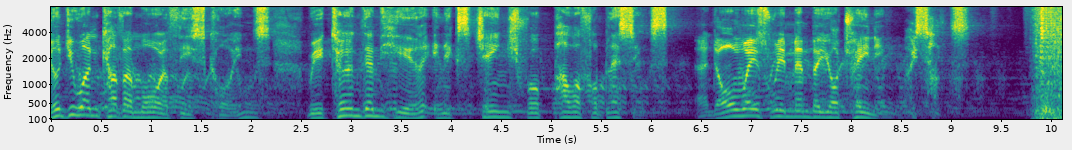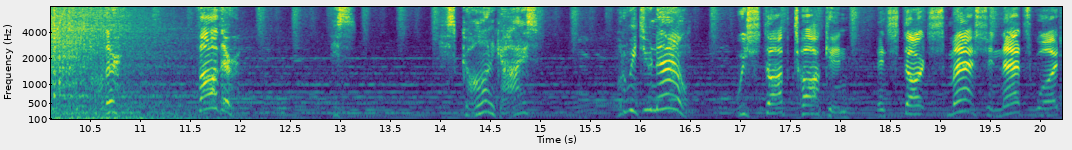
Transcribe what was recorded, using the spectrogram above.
Should you uncover more of these coins, return them here in exchange for powerful blessings. And always remember your training, my sons. Father? Father! He's... He's gone, guys. What do we do now? We stop talking and start smashing, that's what.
